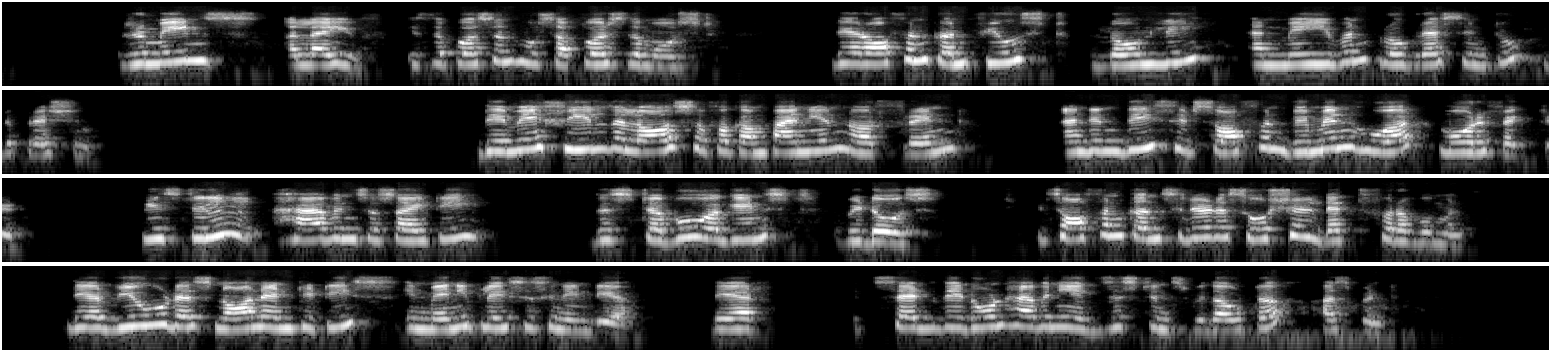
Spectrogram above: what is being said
remains alive is the person who suffers the most. They are often confused, lonely, and may even progress into depression. They may feel the loss of a companion or friend, and in this, it's often women who are more affected. We still have in society this taboo against widows. It's often considered a social death for a woman. They are viewed as non entities in many places in India. They are, it's said they don't have any existence without a husband.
